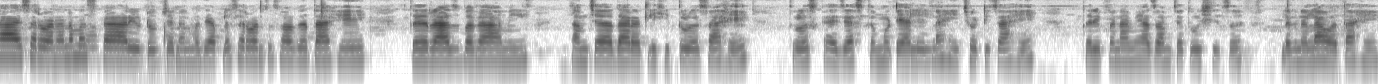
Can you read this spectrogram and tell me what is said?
हाय सर्वांना नमस्कार. यूट्यूब चॅनलमध्ये आपल्या सर्वांचं स्वागत आहे. तर आज बघा आम्ही आमच्या दारातली ही तुळस आहे. तुळस काय जास्त मोठी आलेली नाही छोटीच आहे. तरी पण आम्ही आज आमच्या तुळशीचं लग्न लावत आहे.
